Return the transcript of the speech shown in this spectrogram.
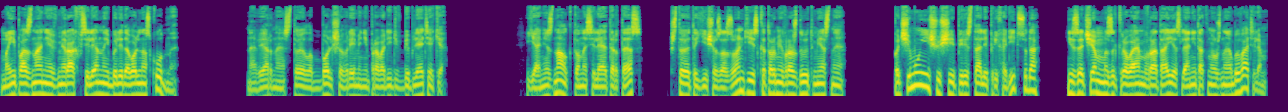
Мои познания в мирах Вселенной были довольно скудны. Наверное, стоило больше времени проводить в библиотеке. Я не знал, кто населяет РТС, что это еще за зонтии, с которыми враждуют местные, почему ищущие перестали приходить сюда, и зачем мы закрываем врата, если они так нужны обывателям.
